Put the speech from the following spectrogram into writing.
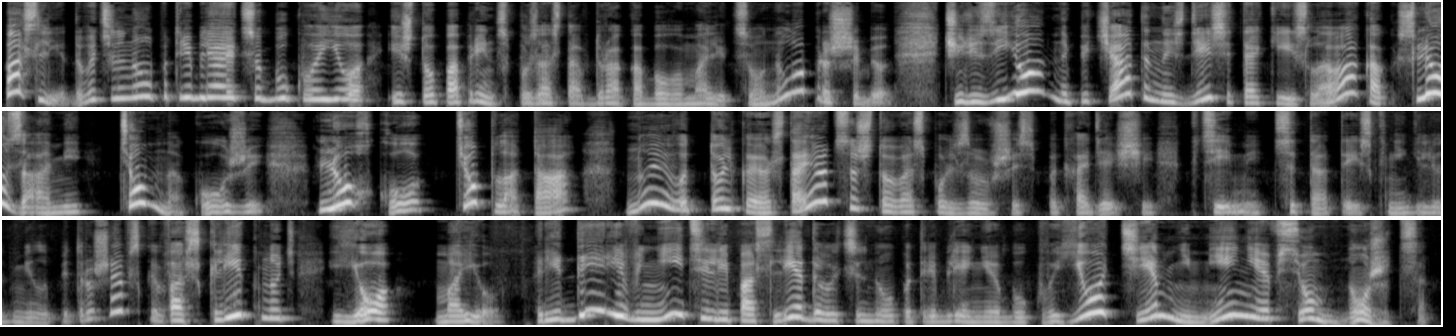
последовательно употребляется буква «ё», и что по принципу «застав дурака Бога молиться, он и лоб расшибет», через «ё» напечатаны здесь и такие слова, как «слезами», «темнокожий», «легко», теплота. Ну и вот только и остается, что, воспользовавшись подходящей к теме цитатой из книги Людмилы Петрушевской, воскликнуть «Ё-моё». Ряды ревнителей последовательного употребления буквы «ё» тем не менее все множится.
